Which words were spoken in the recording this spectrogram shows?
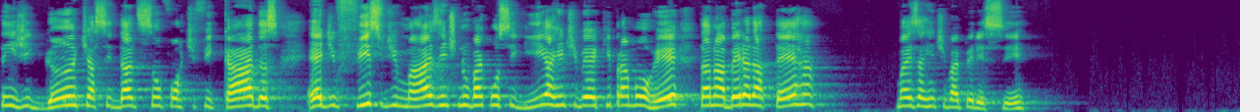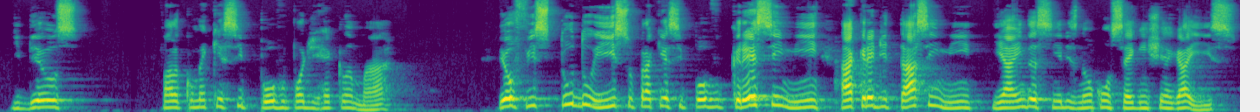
tem gigante, as cidades são fortificadas, é difícil demais, a gente não vai conseguir, a gente veio aqui para morrer, está na beira da terra, mas a gente vai perecer. E Deus fala: como é que esse povo pode reclamar? Eu fiz tudo isso para que esse povo cresça em mim, acreditasse em mim, e ainda assim eles não conseguem enxergar isso.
